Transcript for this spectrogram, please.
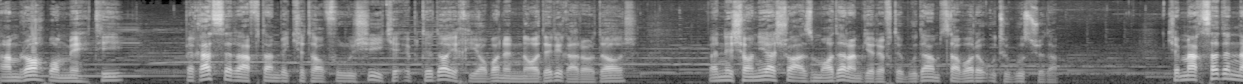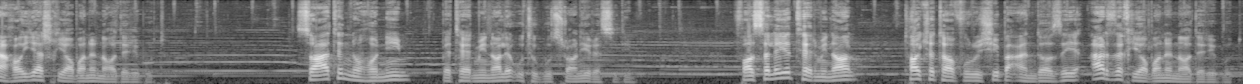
همراه با مهدی به قصد رفتن به کتاب فروشی که ابتدای خیابان نادری قرار داشت و نشانیش را از مادرم گرفته بودم سوار اتوبوس شدم که مقصد نهاییش خیابان نادری بود. ساعت نه و نیم به ترمینال اتوبوسرانی رسیدیم. فاصله ترمینال تا کتاب فروشی به اندازه عرض خیابان نادری بود.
